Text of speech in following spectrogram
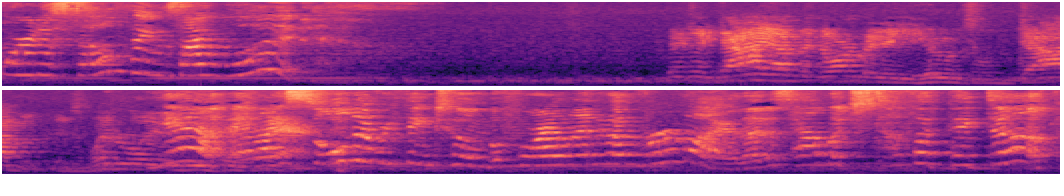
somewhere to sell things, I would. There's a guy on the Normandy whose job is literally. Yeah, and I sold everything to him before I landed on Virmire. That is how much stuff I picked up.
